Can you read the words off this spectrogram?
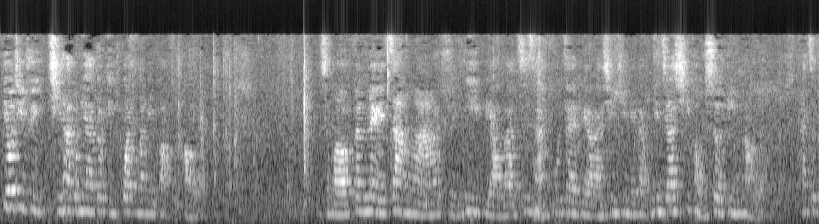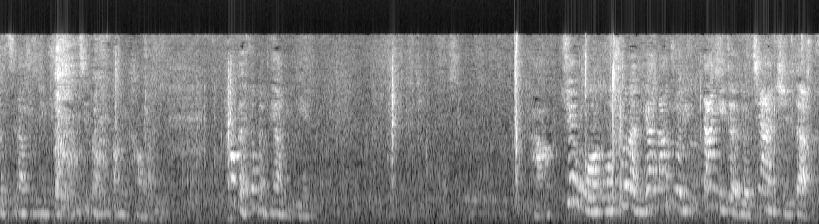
丢进去，其他东西它都一关帮你放好了。什么分类账啊、损益表啦、资产负债表啦、现金流表，你只要系统设定好了，它这个资料输进去，基本上就帮你考完了。报表根本不要你编。好，所以我我说了，你要当做当一个有价值的。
